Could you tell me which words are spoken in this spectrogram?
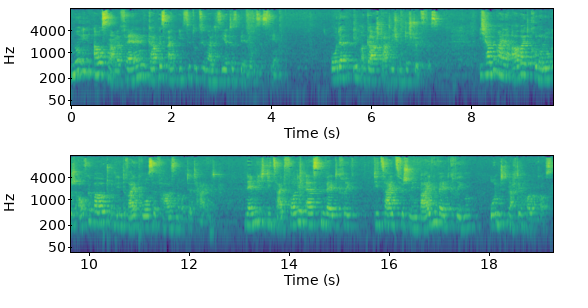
Nur in Ausnahmefällen gab es ein institutionalisiertes Bildungssystem oder eben gar staatlich unterstütztes. Ich habe meine Arbeit chronologisch aufgebaut und in drei große Phasen unterteilt. Nämlich die Zeit vor dem Ersten Weltkrieg, die Zeit zwischen den beiden Weltkriegen und nach dem Holocaust.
